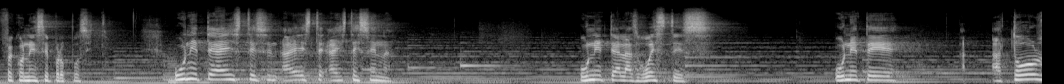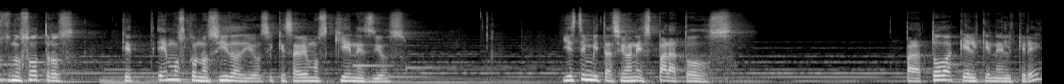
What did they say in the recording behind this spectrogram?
fue con ese propósito. Únete a, este, este, a esta escena. Únete a las huestes. Únete a, todos nosotros que hemos conocido a Dios y que sabemos quién es Dios. Y esta invitación es para todos. Para todo aquel que en Él cree,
